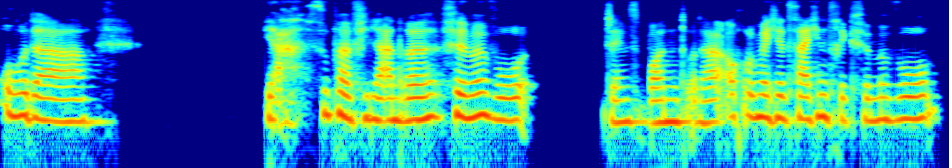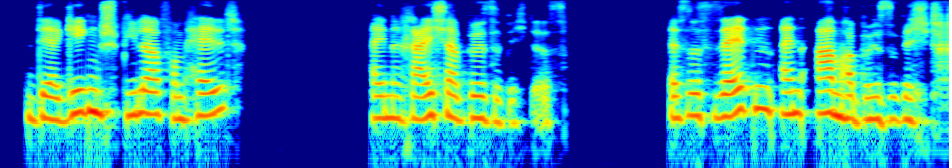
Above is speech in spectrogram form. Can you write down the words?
Oder ja, super viele andere Filme, wo James Bond oder auch irgendwelche Zeichentrickfilme, wo der Gegenspieler vom Held ein reicher Bösewicht ist. Es ist selten ein armer Bösewicht,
